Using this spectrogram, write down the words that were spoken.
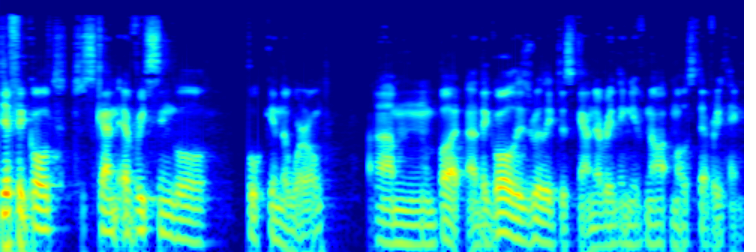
difficult to scan every single book in the world, um, but uh, the goal is really to scan everything, if not most everything.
